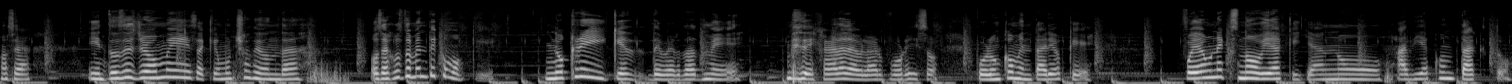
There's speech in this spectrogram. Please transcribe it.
O sea, y entonces yo me saqué mucho de onda. O sea, justamente como que no creí que de verdad me, me dejara de hablar por eso, por un comentario que fue a una exnovia que ya no había contacto.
